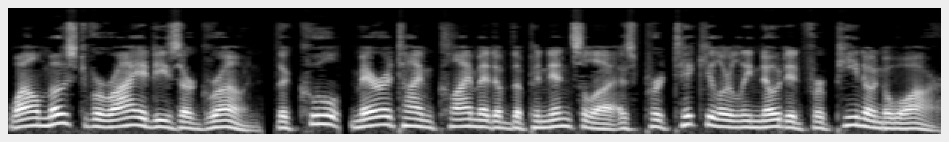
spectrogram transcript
While most varieties are grown, the cool, maritime climate of the peninsula is particularly noted for Pinot Noir.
